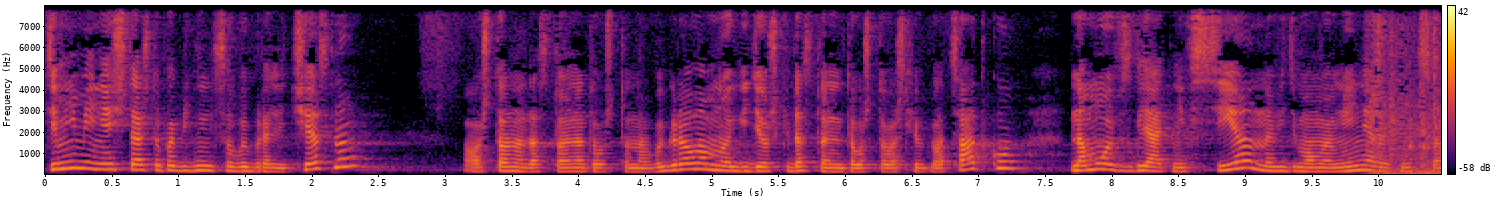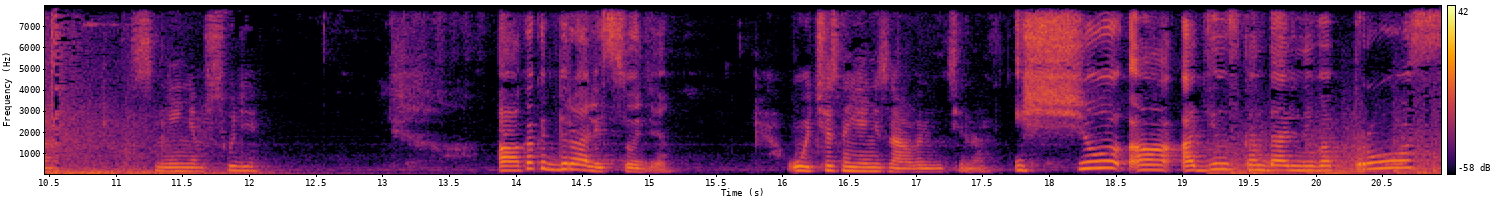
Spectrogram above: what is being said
тем не менее, я считаю, что победительницу выбрали честно, э, что она достойна того, что она выиграла. Многие девушки достойны того, что вошли в двадцатку. На мой взгляд, не все, но, видимо, мое мнение разнится с мнением судей. А как отбирались судьи? Ой, честно, я не знаю, Валентина. Еще а, один скандальный вопрос.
